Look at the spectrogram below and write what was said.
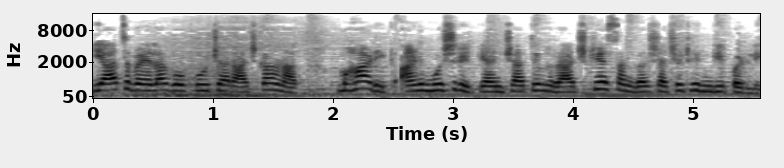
याच वेळेला गोकुळच्या राजकारणात महाडिक आणि मुश्रीफ यांच्यातील राजकीय संघर्षाची ठिणगी पडली.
